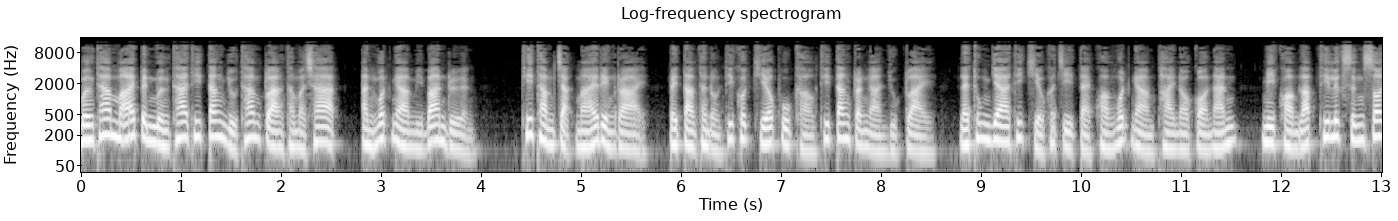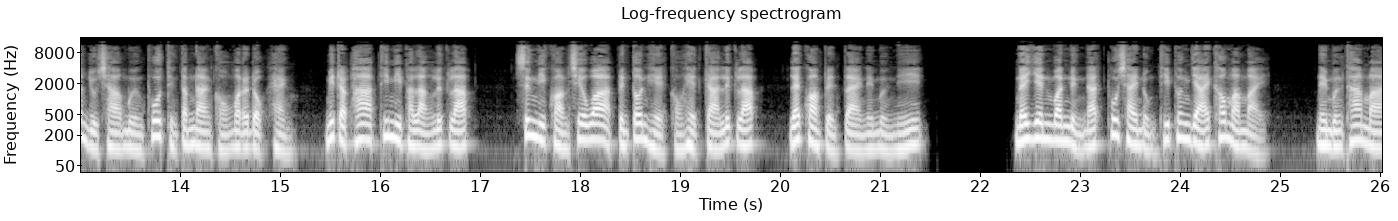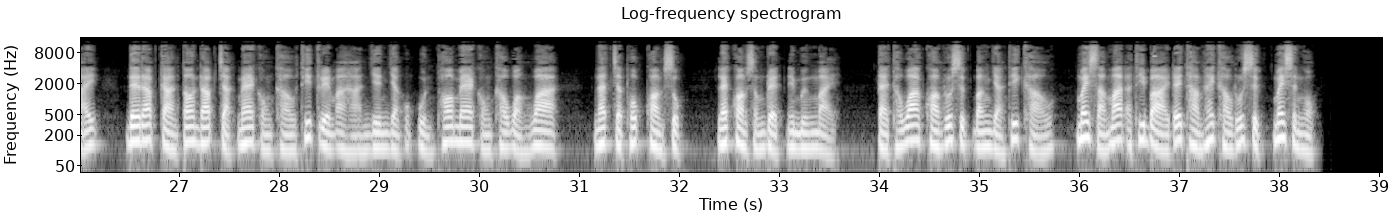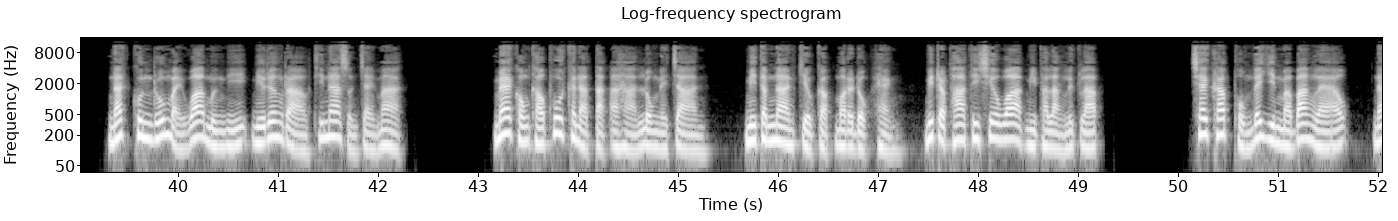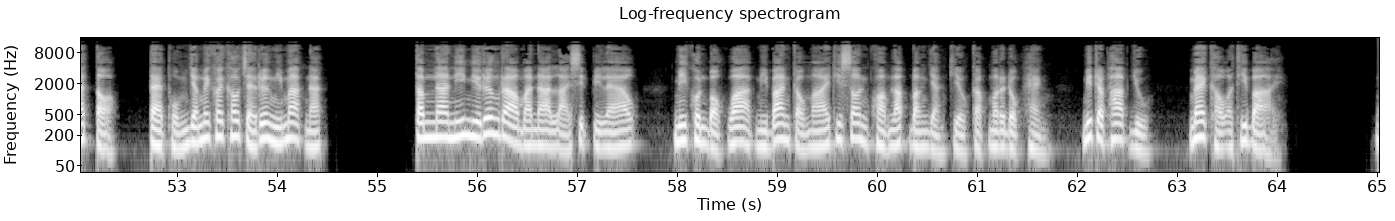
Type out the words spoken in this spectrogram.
เมืองท่าไม้เป็นเมืองท่าที่ตั้งอยู่ท่ามกลางธรรมชาติ อันงดงามมีบ้านเรือน ที่ทำจากไม้เรียงราย ไปตามถนนที่คดเคี้ยวภูเขาที่ตั้งตระหง่านอยู่ไกล และทุ่งหญ้าที่เขียวขจีแต่ความงดงามภายนอกกอนั้น มีความลับที่ลึกซึ้งซ่อนอยู่ชาวเมืองพูดถึงตำนานของมรดกแห่ง มิตรภาพที่มีพลังลึกลับ ซึ่งมีความเชื่อว่าเป็นต้นเหตุของเหตุการณ์ลึกลับ และความเปลี่ยนแปลงในเมืองนี้ ในเย็นวันหนึ่งนัดผู้ชายหนุ่มที่เพิ่งย้ายเข้ามาใหม่ ในเมืองท่าไม้ ได้รับการต้อนรับจากแม่ของเขาที่เตรียมอาหารเย็นอย่างอบอุ่นพ่อแม่ของเขาหวังว่า นัดจะพบความสุขและความสำเร็จในเมืองใหม่ แต่ทว่าความรู้สึกบางอย่างที่เขาไม่สามารถอธิบายได้ทำให้เขารู้สึกไม่สงบ นัดคุณรู้ไหมว่าเมืองนี้มีเรื่องราวที่น่าสนใจมาก แม่ของเขาพูดขณะตักอาหารลงในจาน มีตำนานเกี่ยวกับมรดกแห่ง มิตรภาพที่เชื่อว่ามีพลังลึกลับ ใช่ครับผมได้ยินมาบ้างแล้ว นัดตอบ แต่ผมยังไม่ค่อยเข้าใจเรื่องนี้มากนัก ตำนานนี้มีเรื่องราวมานานหลายสิบปีแล้ว มีคนบอกว่ามีบ้านเก่าไม้ที่ซ่อนความลับบางอย่างเกี่ยวกับมรดกแห่ง มิตรภาพอยู่ แม่เขาอธิบาย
